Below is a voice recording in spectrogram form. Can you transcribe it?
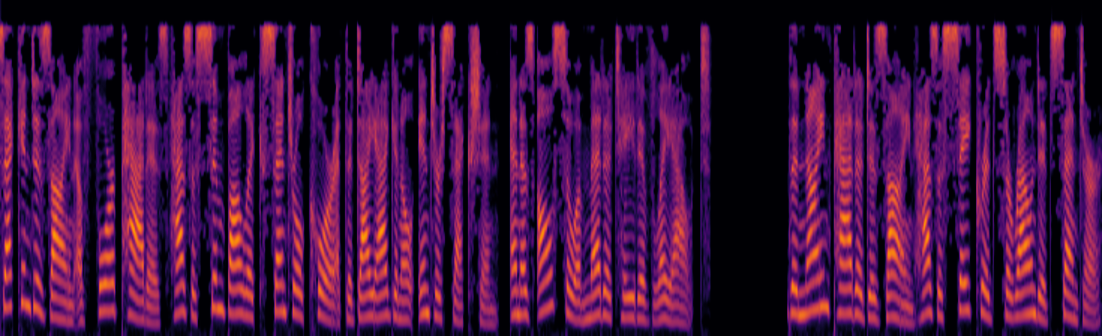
second design of four padas has a symbolic central core at the diagonal intersection, and is also a meditative layout. The nine-pada design has a sacred surrounded center,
